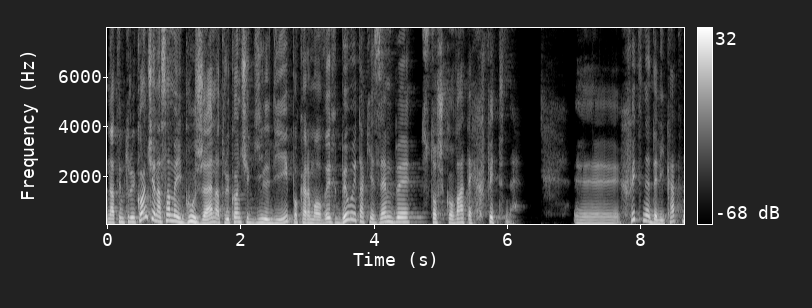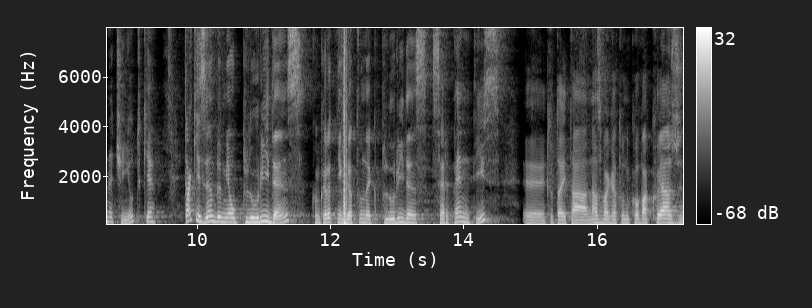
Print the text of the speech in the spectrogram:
na tym trójkącie, na samej górze, na trójkącie gildii pokarmowych, były takie zęby stożkowate, chwytne. Yy, chwytne, delikatne, cieniutkie. Takie zęby miał Pluridens, konkretnie gatunek Pluridens serpentis. Yy, tutaj ta nazwa gatunkowa kojarzy,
